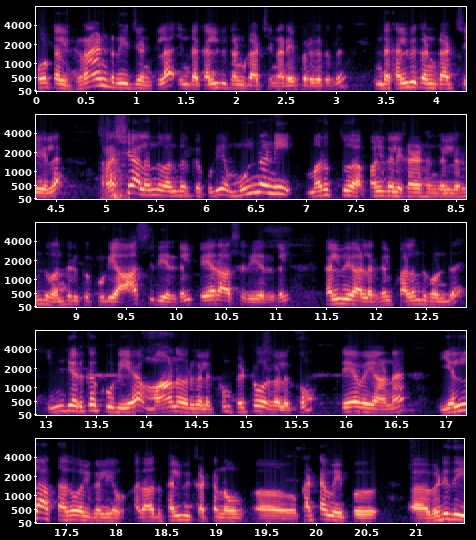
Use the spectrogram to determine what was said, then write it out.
ஹோட்டல் கிராண்ட் ரீஜென்ட்ல இந்த கல்வி கண்காட்சி நடைபெறுகிறது. இந்த கல்வி கண்காட்சியில ரஷ்யாலேருந்து வந்திருக்கக்கூடிய முன்னணி மருத்துவ பல்கலைக்கழகங்களிலிருந்து வந்திருக்கக்கூடிய ஆசிரியர்கள் பேராசிரியர்கள் கல்வியாளர்கள் கலந்து கொண்டு இங்கே இருக்கக்கூடிய மாணவர்களுக்கும் பெற்றோர்களுக்கும் தேவையான எல்லா தகவல்களையும் அதாவது கல்வி கட்டணம் ஆஹ் கட்டமைப்பு விடுதி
